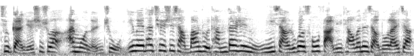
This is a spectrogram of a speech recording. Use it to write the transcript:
就感觉是说爱莫能助，因为他确实想帮助他们，但是你想，如果从法律条文的角度来讲，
